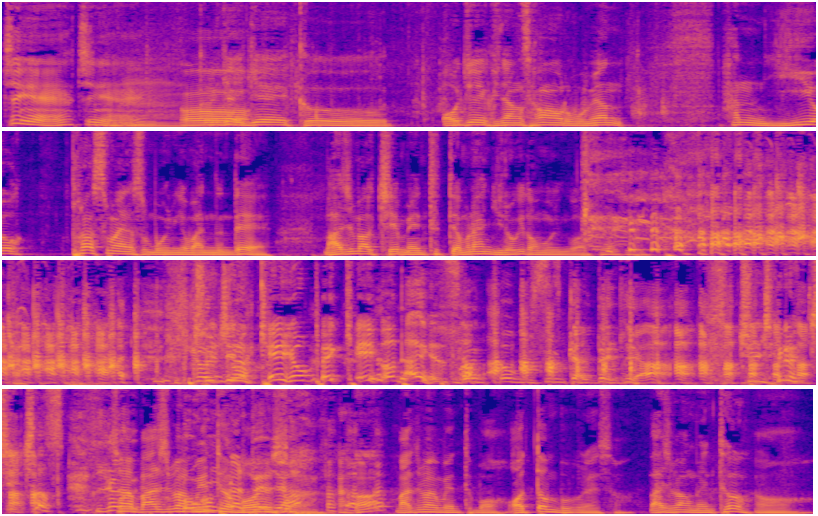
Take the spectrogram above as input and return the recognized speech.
찡해 찡해. 어. 그러니까 이게 그 어제 그냥 상황으로 보면 한 2억 플러스 마이너스 모이는 게 맞는데 마지막 제 멘트 때문에 한 1억이 더 모인 것 같아요. KO 100 KO 당했어. 또 무슨 깔때기야. 줄지로 지쳤어. 자 마지막 멘트가 뭐였어? 어? 마지막 멘트 뭐 어떤 부분에서? 마지막 멘트 어.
